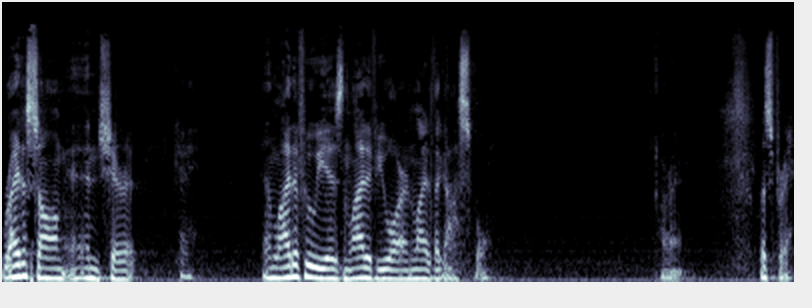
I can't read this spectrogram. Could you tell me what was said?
Write a song and share it, okay? In light of who he is, in light of you are, in light of the gospel. All right, let's pray.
